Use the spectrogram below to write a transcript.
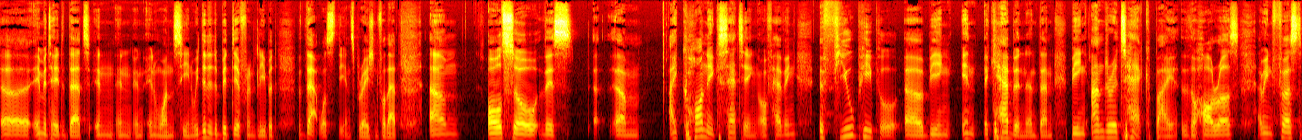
uh, imitated that in, in, in, in, one scene. We did it a bit differently, but, but that was the inspiration for that. Um, also, this uh, um, iconic setting of having a few people uh, being in a cabin and then being under attack by the horrors. I mean, first,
